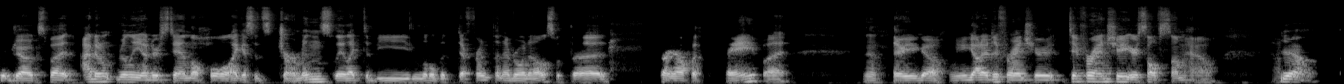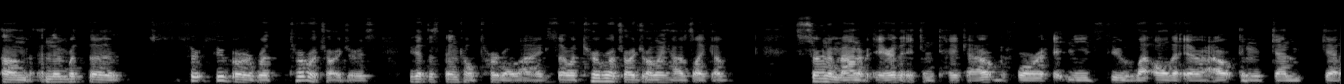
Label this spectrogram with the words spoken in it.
it jokes, but I don't really understand the whole. I guess it's Germans; so they like to be a little bit different than everyone else with the starting off with K. But yeah, there you go. You got to differentiate differentiate yourself somehow. Yeah. Um, and then with the super with turbochargers, you get this thing called turbo lag. So a turbocharger only has like a certain amount of air that it can take out before it needs to let all the air out and again get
